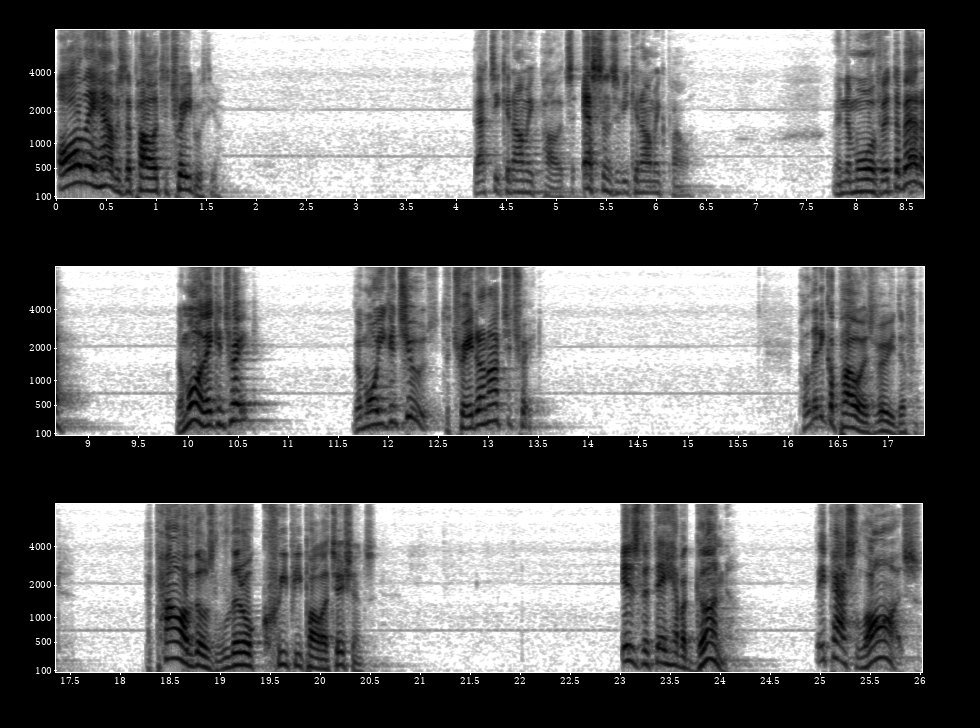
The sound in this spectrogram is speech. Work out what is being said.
All they have is the power to trade with you. That's economic power. It's the essence of economic power. And the more of it, the better. The more they can trade the more you can choose to trade or not to trade. Political power is very different. The power of those little creepy politicians is that they have a gun. They pass laws.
